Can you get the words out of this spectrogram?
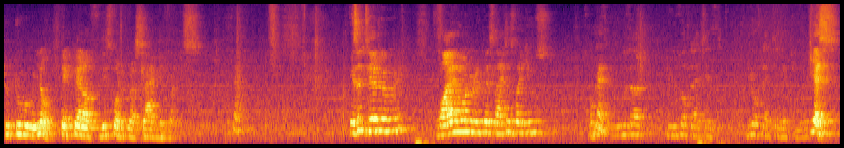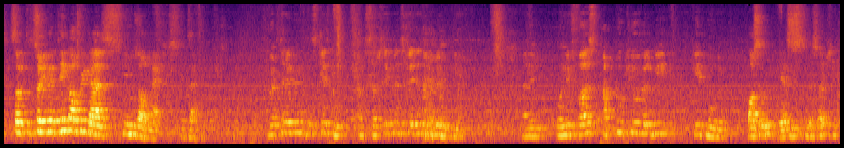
to, to you know take care of this particular slack difference. Okay. Is it clear to everybody? Why I want to replace latches by queues? Okay. Use are of latches, view of latches. Yes. So so you can think of it as queues of latches. Exactly. But sir, in this case, uh, subsequent stages will be empty. I mean, only first up to queue will be keep moving. Possible. Yes. yes sir. Subsequent.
